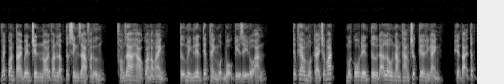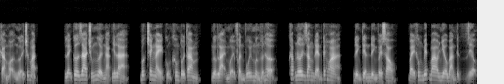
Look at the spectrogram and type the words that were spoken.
vách quan tài bên trên nói văn lập tức sinh ra phản ứng, phóng ra hào quang óng ánh, tự mình liên tiếp thành một bộ kỳ dị đồ án. Tiếp theo một cái trước mắt, một cô đến từ đã lâu năm tháng trước kia hình ảnh, hiện tại tất cả mọi người trước mặt. Lệnh cơ ra chúng người ngạc như là, bức tranh này cũng không tối tăm, ngược lại mười phần vui mừng hớn hở, khắp nơi răng đèn kết hoa, đỉnh tiền đình về sau, bày không biết bao nhiêu bản tiệc rượu,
